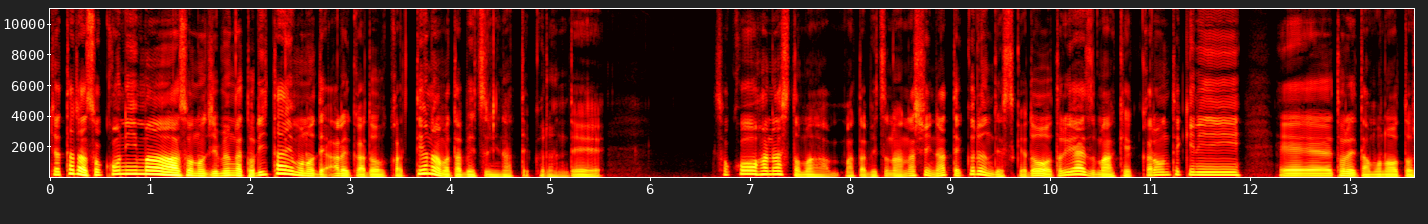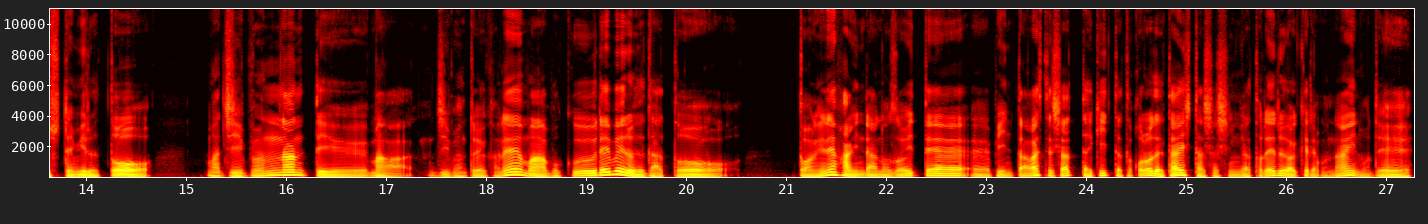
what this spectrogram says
じゃあただそこにまあその自分が撮りたいものであるかどうかっていうのはまた別になってくるんでそこを話すとまあまた別の話になってくるんですけどとりあえずまあ結果論的に、えー、撮れたものとしてみるとまあ自分なんていうまあ自分というかねまあ僕レベルだと本当にね、ファインダー覗いて、えー、ピント合わせてシャッター切ったところで大した写真が撮れるわけでもないので、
